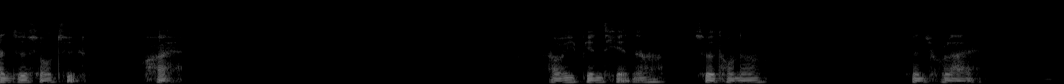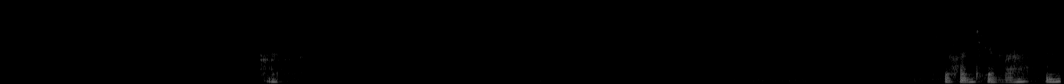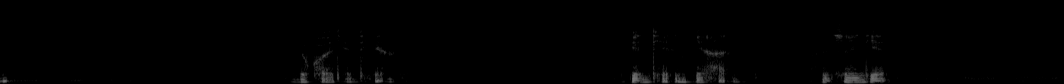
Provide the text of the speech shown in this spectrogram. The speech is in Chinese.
含着手指，快！还有一边舔啊，舌头呢，伸出来。喜欢舔吗？嗯，那就快点舔，一边舔一边喊，深一点。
